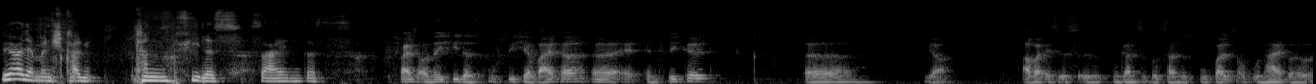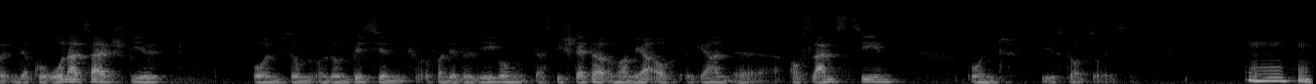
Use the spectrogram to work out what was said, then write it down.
Ja, der Mensch kann, kann vieles sein. Das weiß auch nicht, wie das Buch sich hier weiter äh, entwickelt. Äh, ja, aber es ist, es ist ein ganz interessantes Buch, weil es auch äh, in der Corona-Zeit spielt. und so, so ein bisschen von der Bewegung, dass die Städter immer mehr auch gern äh, aufs Land ziehen und wie es dort so ist. Mhm.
